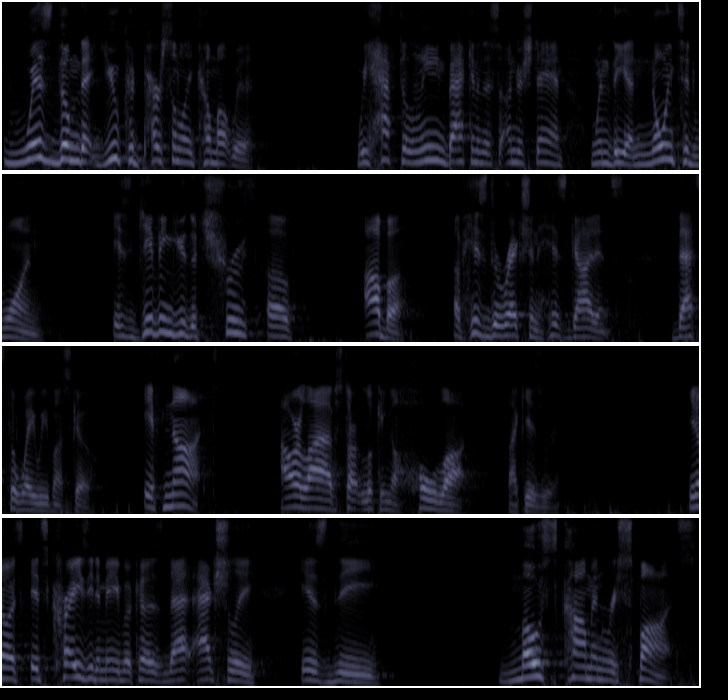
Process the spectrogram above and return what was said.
wisdom that you could personally come up with we have to lean back into this to understand when the anointed one is giving you the truth of Abba, of his direction, his guidance, that's the way we must go. If not, our lives start looking a whole lot like Israel. You know, it's, it's crazy to me because that actually is the most common response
